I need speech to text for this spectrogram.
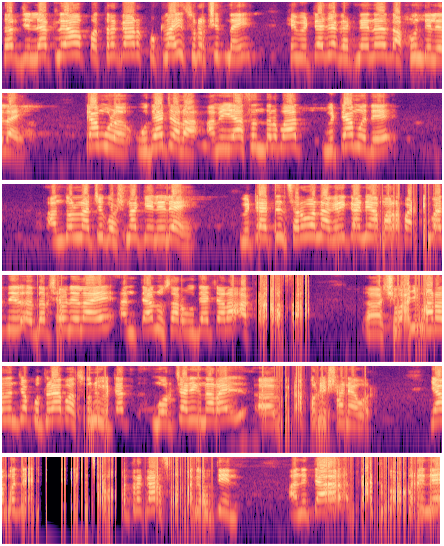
तर जिल्ह्यातल्या पत्रकार कुठलाही सुरक्षित नाही हे विट्याच्या घटनेनं दाखवून दिलेलं आहे. त्यामुळं उद्याच्याला आम्ही या संदर्भात विट्यामध्ये आंदोलनाची घोषणा केलेली आहे. विट्यातील सर्व नागरिकांनी आम्हाला पाठिंबा दर्शवलेला आहे आणि त्यानुसार उद्याच्याला अकरा वाजता शिवाजी महाराजांच्या पुतळ्यापासून विट्यात मोर्चा निघणार आहे विटा पोलीस ठाण्यावर. यामध्ये सर्व पत्रकार सहभागी होतील. आणि त्या त्याचबरोबरीने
